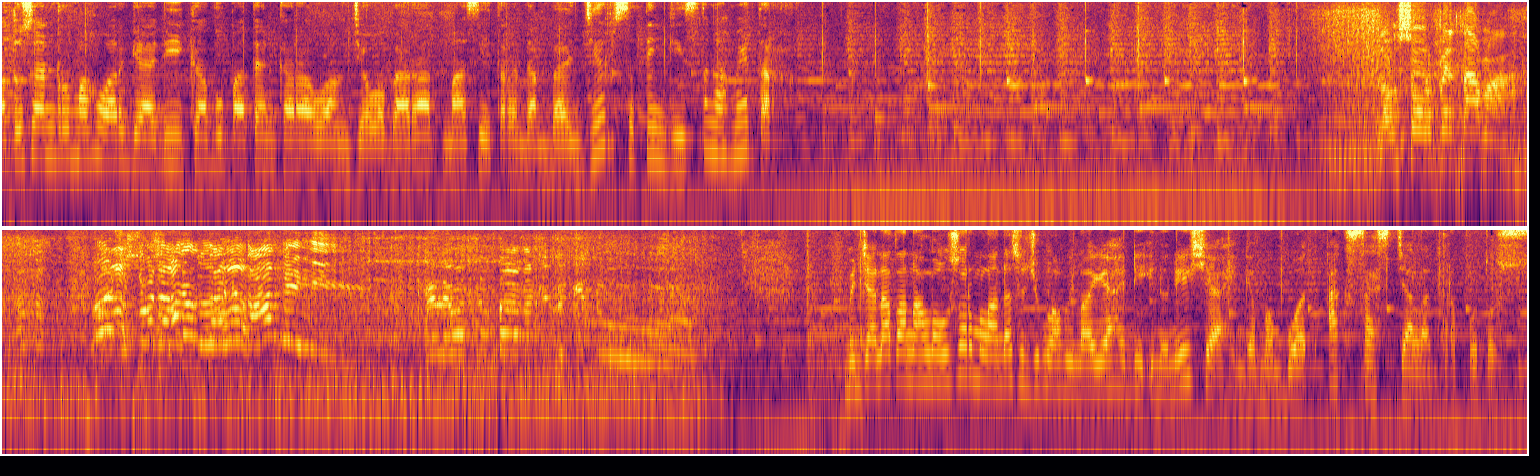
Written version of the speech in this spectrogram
Ratusan rumah warga di Kabupaten Karawang, Jawa Barat masih terendam banjir setinggi setengah meter. Longsor pertama. Bencana tanah longsor melanda sejumlah wilayah di Indonesia hingga membuat akses jalan terputus.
